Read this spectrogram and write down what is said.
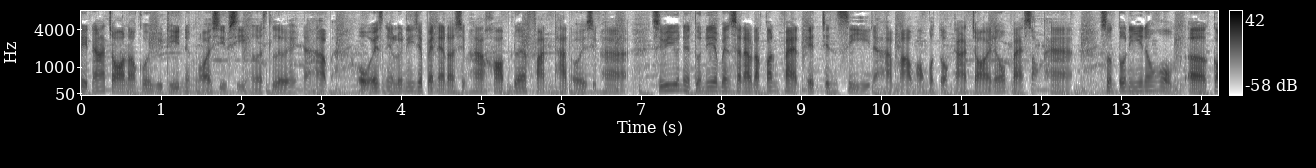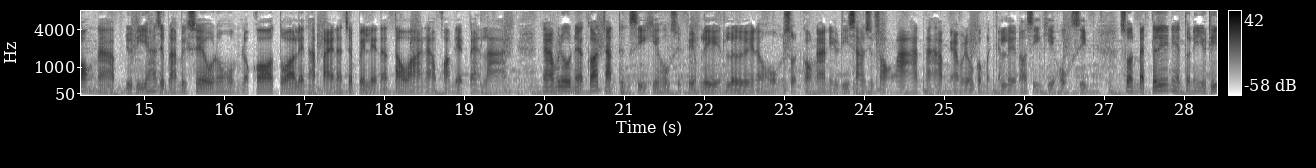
rate หน้าจอเนาะก็อยู่ที่ 144 Hz เลยนะครับ OS เนี่ยรุ่นนี้จะเป็น Android 15 ครอบด้วย Fun Touch OS 15 CPU เนี่ยตัวนี้จะเป็น Snapdragon 8 S Gen 4นะครับมาพร้อมกับตัวการ์ดจอ Adreno 825 ส่วนตัวนี้นะผมเอ่อกล้องนะครับอยู่ที่ 50 ล้านพิกเซลนะผมแล้วก็ตัวเลนส์ถัดไปนะจะเป็นเลนส์อัลตาวด์นะครับความละเอียด 8 ล้าน งานวิดีโอเนี่ยก็จัดถึง 4K 60เฟรมเรทเลยนะผมส่วนกล้องหน้าเนี่ยอยู่ที่ 32 ล้านนะครับงานวิดีโอก็เหมือนกันเลยเนาะ 4K 60 ส่วนแบตเตอรี่เนี่ยตัวนี้อยู่ที่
